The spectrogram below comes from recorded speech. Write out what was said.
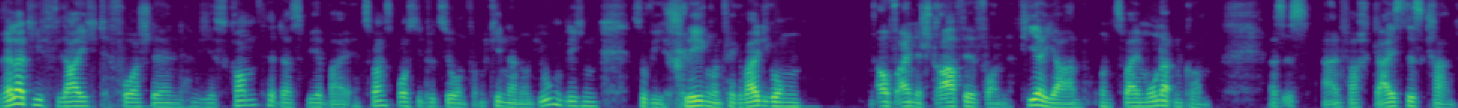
relativ leicht vorstellen, wie es kommt, dass wir bei Zwangsprostitution von Kindern und Jugendlichen sowie Schlägen und Vergewaltigungen auf eine Strafe von 4 Jahren und 2 Monaten kommen. Das ist einfach geisteskrank.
